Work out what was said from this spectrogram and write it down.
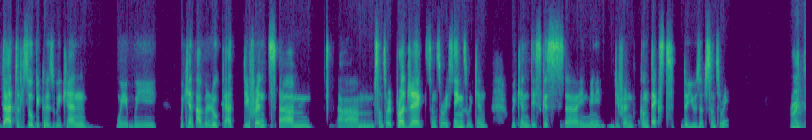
that also because we can we we we can have a look at different um, um, sensory projects, sensory things. We can we can discuss uh, in many different contexts the use of sensory. Right,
